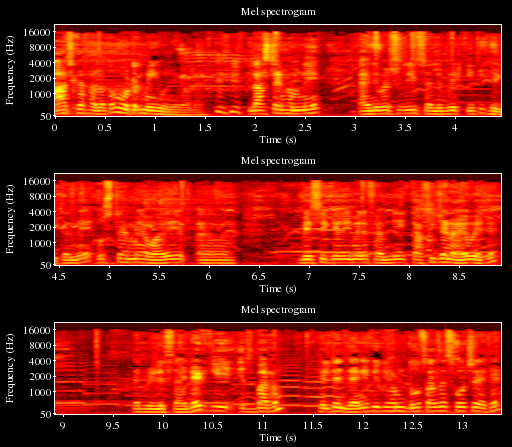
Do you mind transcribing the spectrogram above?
आज का खाना तो होटल में ही होने वाला है। लास्ट टाइम हमने एनिवर्सरी सेलिब्रेट की थी हिल्टन में। उस टाइम में हमारे बेसिकली मेरे फैमिली काफ़ी जन आए हुए थे। देन वी डिसाइडेड कि इस बार हम हिल्टन जाएँगे क्योंकि हम दो साल से सोच रहे थे।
